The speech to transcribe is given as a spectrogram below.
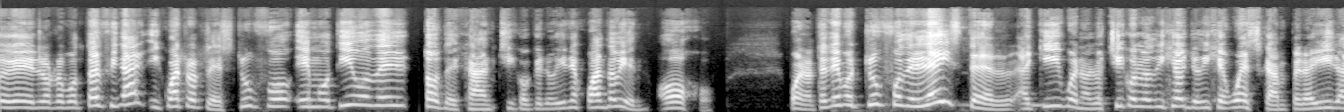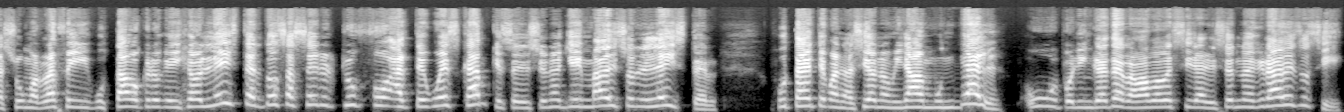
eh, lo remontó al final y 4-3. Triunfo emotivo del Tottenham, chicos, que lo viene jugando bien. Ojo. Bueno, tenemos el triunfo de Leicester. Aquí, bueno, los chicos lo dijeron, yo dije West Ham, pero ahí asumo Rafa y Gustavo creo que dijeron Leicester 2 a 0 el triunfo ante West Ham, que seleccionó James Madison en Leicester justamente cuando ha sido nominado al Mundial. Uh, por Inglaterra. Vamos a ver si la lesión no es grave, eso sí.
